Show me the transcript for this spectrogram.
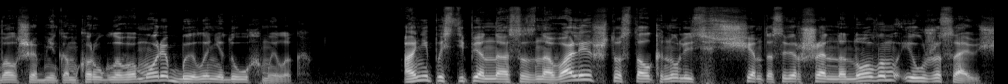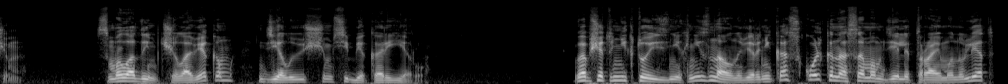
волшебникам Круглого моря было не до ухмылок. Они постепенно осознавали, что столкнулись с чем-то совершенно новым и ужасающим. С молодым человеком, делающим себе карьеру. Вообще-то никто из них не знал наверняка, сколько на самом деле Траймону лет,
